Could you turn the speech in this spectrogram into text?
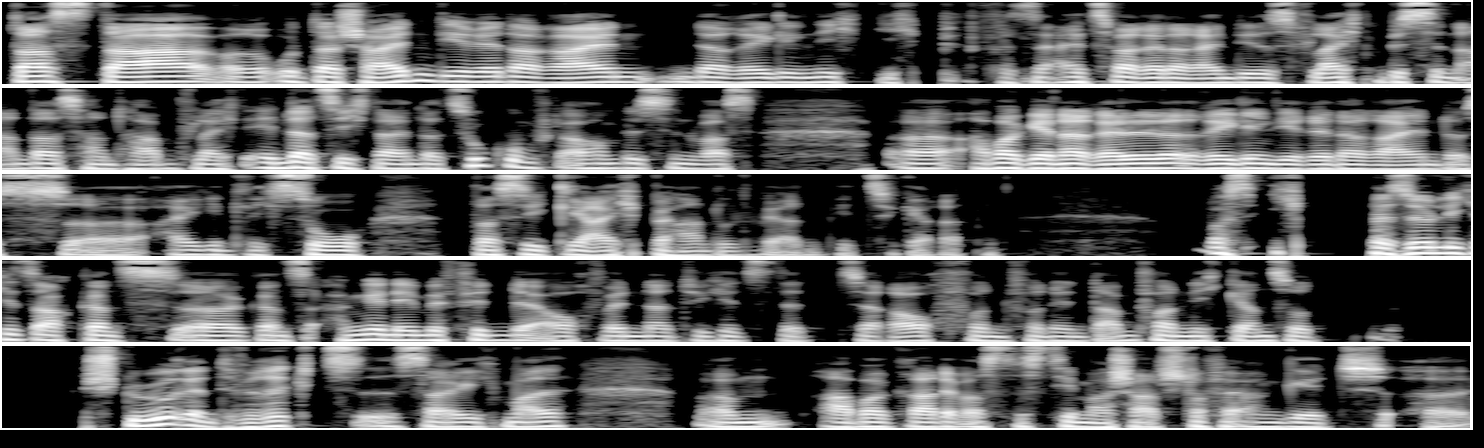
das da unterscheiden die Reedereien in der Regel nicht. Ich es sind ein, zwei Reedereien, die das vielleicht ein bisschen anders handhaben. Vielleicht ändert sich da in der Zukunft auch ein bisschen was. Äh, aber generell regeln die Reedereien das äh, eigentlich so, dass sie gleich behandelt werden wie Zigaretten. Was ich persönlich jetzt auch ganz, äh, ganz angenehme finde, auch wenn natürlich jetzt der, der Rauch von, von den Dampfern nicht ganz so störend wirkt, sage ich mal. Ähm, aber gerade was das Thema Schadstoffe angeht, äh,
